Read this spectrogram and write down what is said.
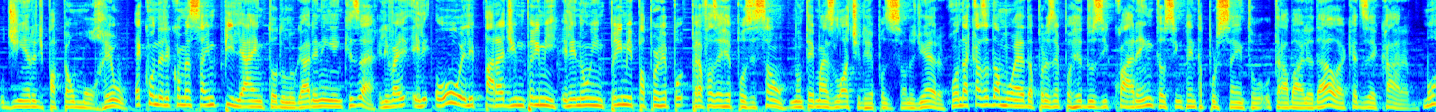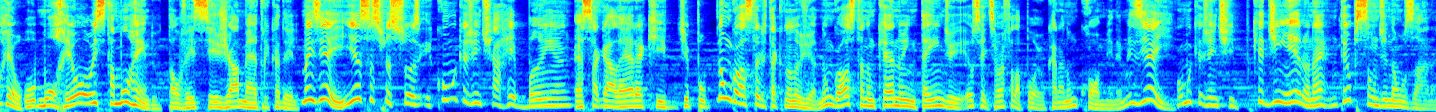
o dinheiro de papel morreu é quando ele começar a empilhar em todo lugar e ninguém quiser. Ele vai. Ele, ou ele parar de imprimir. Ele não imprime para fazer reposição, não tem mais lote de reposição do dinheiro. Quando a Casa da Moeda, por exemplo, reduzir 40% ou 50% o trabalho dela, quer dizer, cara, morreu. Ou morreu ou está morrendo. Talvez seja a métrica dele. Mas e aí? E essas pessoas? E como que a gente arrebanha essa galera que, tipo, não gosta de tecnologia, não gosta, não quer, não entende. Eu sei que você vai falar, pô, o cara não come, né? Mas e aí? Como que a gente. Porque é dinheiro, né? Não tem opção de não usar, né?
